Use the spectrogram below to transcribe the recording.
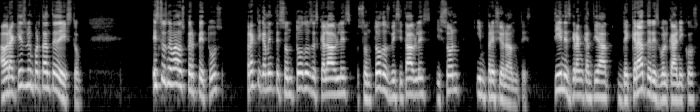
Ahora, ¿qué es lo importante de esto? Estos nevados perpetuos prácticamente son todos escalables, son todos visitables y son impresionantes. Tienes gran cantidad de cráteres volcánicos,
